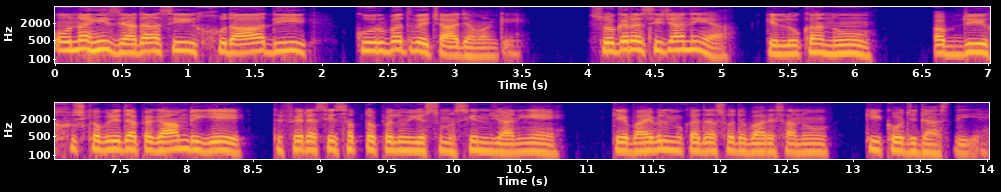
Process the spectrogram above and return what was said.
ਉਨਾ ਹੀ ਜ਼ਿਆਦਾ ਅਸੀਂ ਖੁਦਾ ਦੀ ਕੁਰਬਤ ਵਿੱਚ ਆ ਜਾਵਾਂਗੇ। ਸੋ ਅਗਰ ਅਸੀਂ ਚਾਹਨੇ ਆ ਕਿ ਲੋਕਾਂ ਨੂੰ ਅਬਦੀ ਖੁਸ਼ਖਬਰੀ ਦਾ ਪੈਗਾਮ ਦਈਏ, ਤੇ ਫਿਰ ਅਸੀਂ ਸਭ ਤੋਂ ਪਹਿਲਾਂ ਯਿਸੂ ਮਸੀਹ ਨੂੰ ਜਾਣੀਏ ਕਿ ਬਾਈਬਲ ਮੁਕੱਦਸ ਉਹਦੇ ਬਾਰੇ ਸਾਨੂੰ ਕੀ ਕੁਝ ਦੱਸਦੀ ਹੈ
